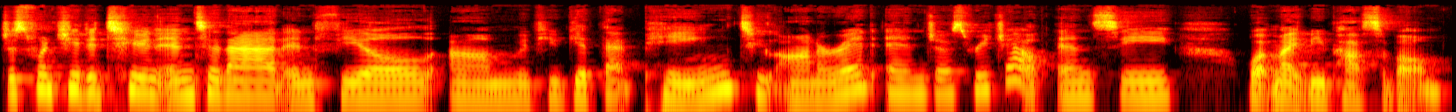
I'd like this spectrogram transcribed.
just want you to tune into that and feel um, if you get that ping to honor it and just reach out and see what might be possible.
